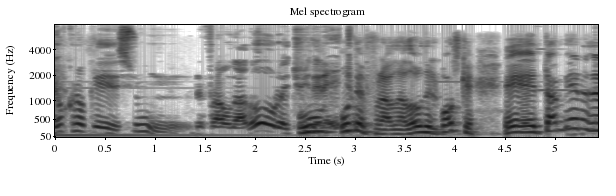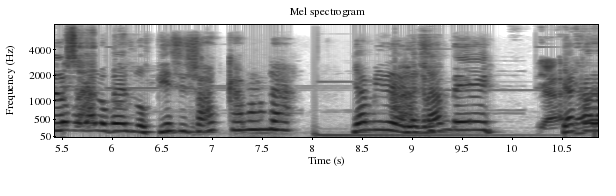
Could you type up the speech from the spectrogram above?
Yo creo que es un defraudador hecho y Un, derecho. un defraudador del bosque. Eh, también luego ya lo ves los pies y saca, cabrón. Ya, mide Ah, el sí. grande. Ya, ya calza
